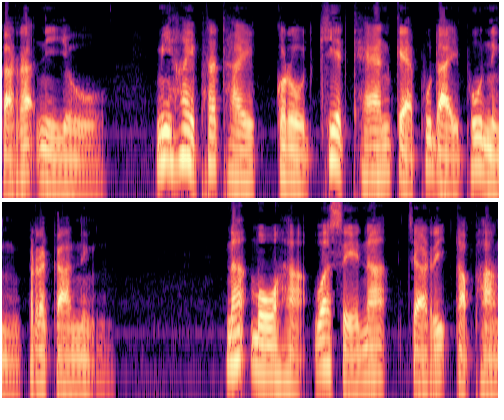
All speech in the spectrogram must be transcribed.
กรณิโย มิให้พระไทยโกรธเครียดแค้นแก่ผู้ใดผู้หนึ่งประการหนึ่ง ณโมหะวเสนะจริตพัง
